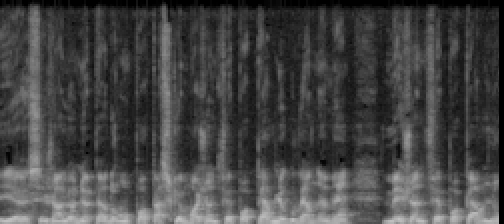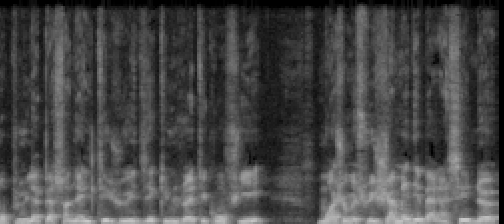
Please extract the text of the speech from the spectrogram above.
Et euh, ces gens-là ne perdront pas parce que moi, je ne fais pas perdre le gouvernement, mais je ne fais pas perdre non plus la personnalité juridique qui nous a été confiée. Moi, je ne me suis jamais débarrassé de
